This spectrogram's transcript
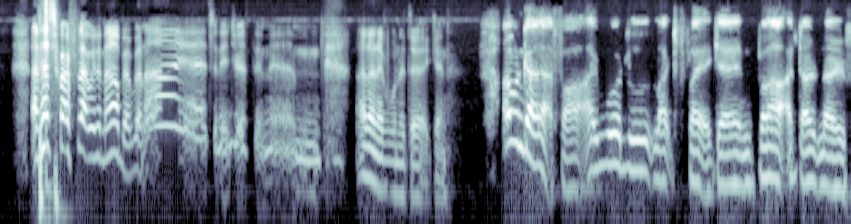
and that's why I feel like with Hanabi. I've gone, oh yeah, it's an interesting. Um, I don't ever want to do it again. I wouldn't go that far. I would like to play it again, but I don't know if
